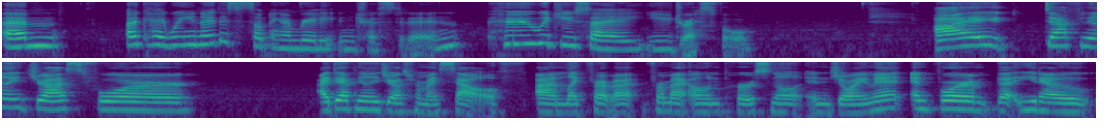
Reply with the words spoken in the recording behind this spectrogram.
Um, okay, well, you know, this is something I'm really interested in. Who would you say you dress for? I definitely dress for. I definitely dress for myself, um, like for my, for my own personal enjoyment, and for the you know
